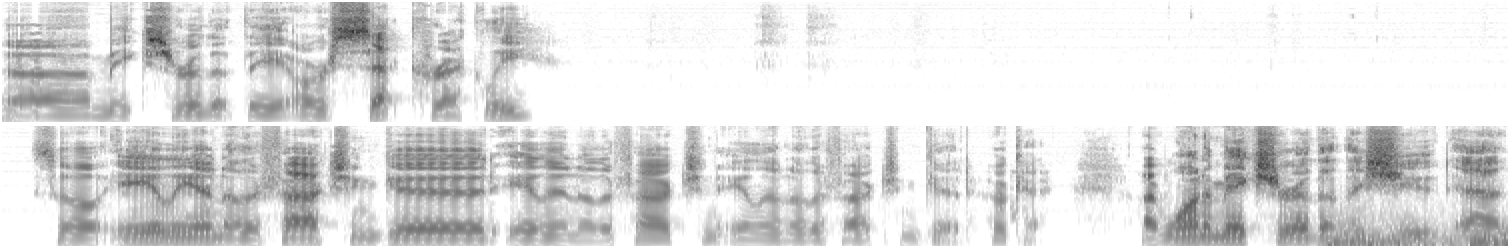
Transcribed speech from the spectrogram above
Uh, make sure that they are set correctly. So alien, other faction, good. Alien, other faction, alien, other faction, good. Okay. I want to make sure that they shoot at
